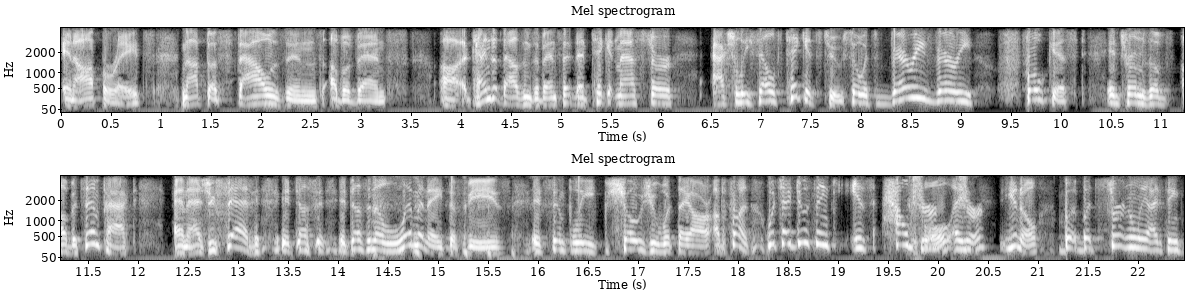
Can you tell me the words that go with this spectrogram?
and operates, not the thousands of events uh, tens of thousands of events that, that Ticketmaster actually sells tickets to. So it's very, very focused in terms of, of its impact. And as you said, it doesn't it doesn't eliminate the fees. It simply shows you what they are up front, which I do think is helpful. Sure, and, sure. You know, but but certainly I think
